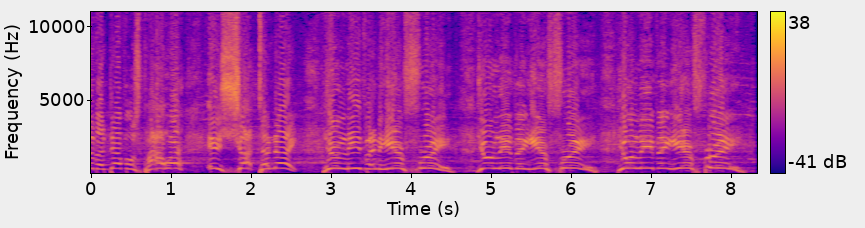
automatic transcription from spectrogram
to the devil's power is shut tonight. You're leaving here free. You're leaving here free. You're leaving here free.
